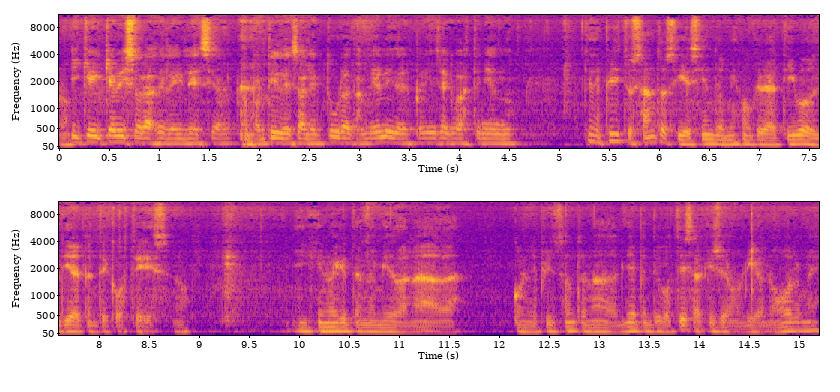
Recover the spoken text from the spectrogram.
¿no? ¿Y qué, qué de la iglesia a partir de esa lectura también y de la experiencia que vas teniendo? Que el Espíritu Santo sigue siendo el mismo creativo del día de Pentecostés, ¿no? Y que no hay que tener miedo a nada. Con el Espíritu Santo nada. El día de Pentecostés aquello era un lío enorme.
